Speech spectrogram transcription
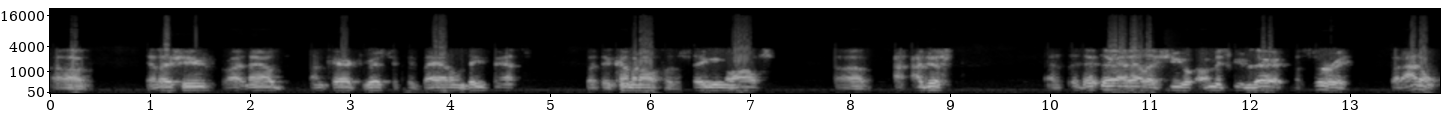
Uh, LSU right now uncharacteristically bad on defense, but they're coming off of a stinging loss. Uh, I, I just uh, they're at LSU. I mean, excuse me, they're at Missouri, but I don't,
